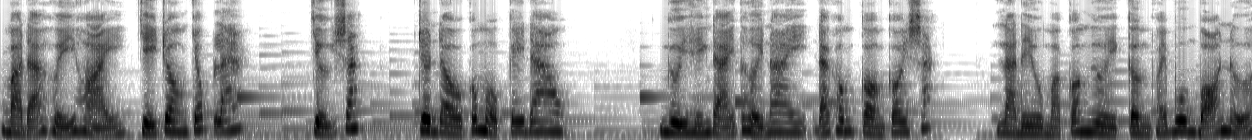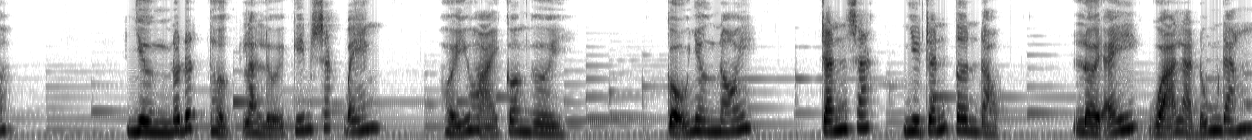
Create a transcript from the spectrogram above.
mà đã hủy hoại chỉ trong chốc lát. Chữ sắc trên đầu có một cây đao. Người hiện đại thời nay đã không còn coi sắc là điều mà con người cần phải buông bỏ nữa. Nhưng nó đích thực là lưỡi kiếm sắc bén, hủy hoại con người. Cổ nhân nói, tránh sắc như tránh tên độc. Lời ấy quả là đúng đắn.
